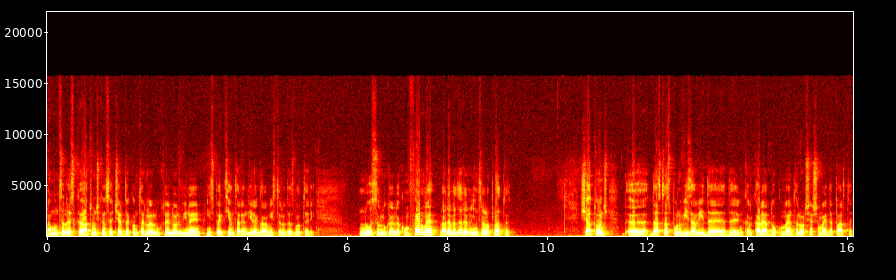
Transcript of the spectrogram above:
am înțeles că atunci când se cer decontările lucrărilor, vine inspecție în teren direct de la Ministerul Dezvoltării. Nu sunt lucrările conforme, la revedere, nu intră la plată. Și atunci, de asta spun vis-a-vis de, de încălcarea documentelor și așa mai departe.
